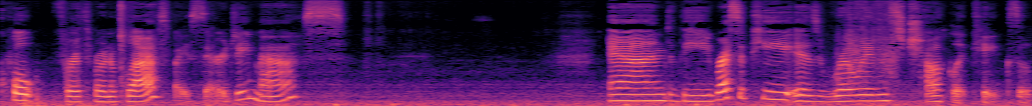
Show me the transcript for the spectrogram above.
quote for a Throne of Glass by Sarah J. Maas. And the recipe is Rowan's chocolate cake. So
